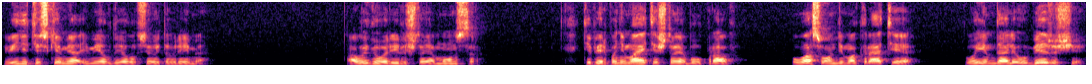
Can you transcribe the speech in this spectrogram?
видите, с кем я имел дело все это время? А вы говорили, что я монстр. Теперь понимаете, что я был прав? У вас вон демократия, вы им дали убежище,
